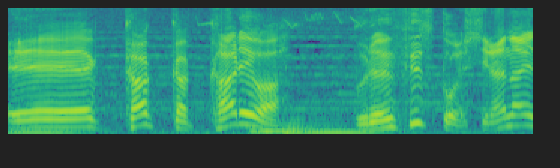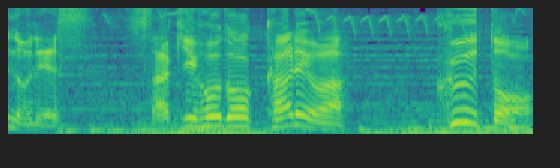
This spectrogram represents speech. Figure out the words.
えー、閣下彼はブレフスクを知らないのです。先ほど彼はクート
